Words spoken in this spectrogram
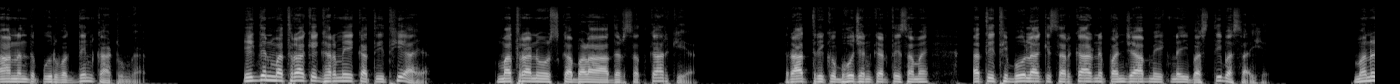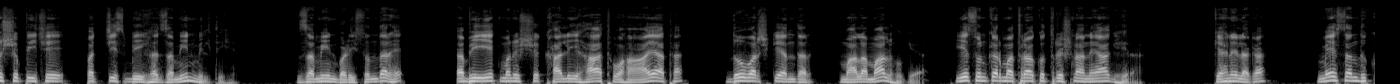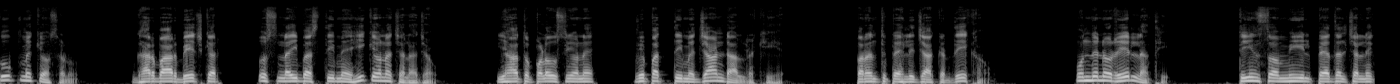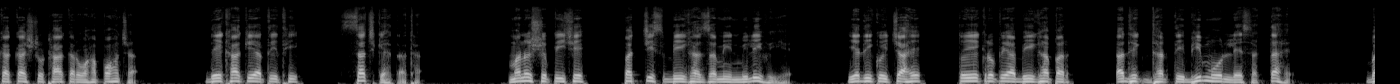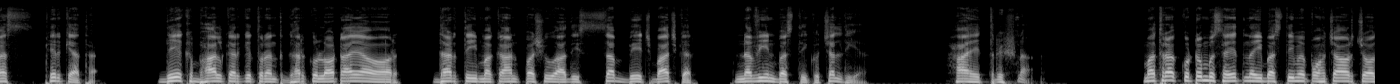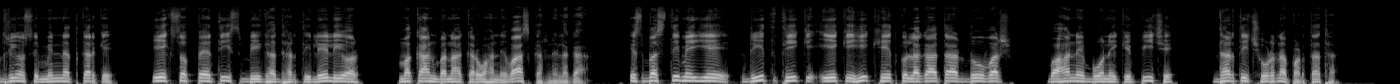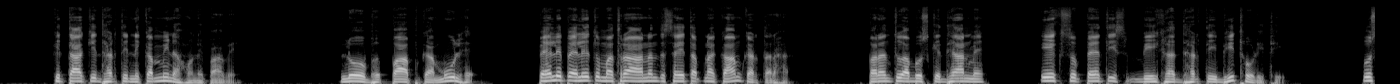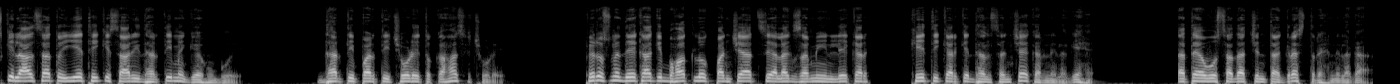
आनंदपूर्वक दिन काटूँगा। एक दिन मथुरा के घर में एक अतिथि आया। मथुरा ने उसका बड़ा आदर सत्कार किया। रात्रि को भोजन करते समय अतिथि बोला कि सरकार ने पंजाब में एक नई बस्ती बसाई है। मनुष्य पीछे पच्चीस बीघा ज़मीन मिलती है। ज़मीन बड़ी सुंदर है। अभी एक मनुष्य खाली हाथ वहाँ आया था। दो वर्ष के अंदर मालामाल हो गया। ये सुनकर मथुरा को तृष्णा ने आ घेरा। कहने लगा, मैं संधकूप में क्यों सड़ूं? घर बार बेचकर उस नई बस्ती में ही क्यों न चला जाऊँ? यहाँ तो पड़ोसियों ने विपत्ति में जान डाल रखी है, परंतु पहले जाकर देख आऊँ। उन दिनों रेल न थी। तीन सौ मील पैदल चलने का कष्ट उठाकर वहाँ पहुँचा। देखा कि अतिथि सच कहता था। मनुष्य पीछे पच्चीस बीघा ज़मीन मिली हुई है। यदि कोई चाहे तो एक रुपया बीघा पर अधिक धरती भी मूल ले सकता है। बस, फिर क्या था? देखभाल करके तुरंत घर को लौट आया और धरती, मकान, पशु आदि सब बेच बाच कर नवीन बस्ती को चल दिया। हाय तृष्णा! मथुरा कुटुंब सहित नई बस्ती में पहुँचा और चौधरियों से मिन्नत करके 135 बीघा धरती ले ली और मकान बनाकर वहाँ निवास करने लगा। इस बस्ती में ये रीत थी कि एक ही खेत को लगातार दो वर्ष बहाने बोने के पीछे धरती छोड़ना पड़ता था। कि ताकि धरती निकम्मी न होने पावे। लोभ पाप का मूल है। पहले पहले तो मथुरा आनंद सहित अपना काम करता रहा, परंतु अब उसके ध्यान में 135 बीघा धरती भी थोड़ी थी। उसकी लालसा तो ये थी कि सारी धरती में गेहूँ बोए। धरती पड़ती छोड़े तो कहाँ से छोड़े? फिर उसने देखा कि बहुत लोग पंचायत से अलग ज़मीन लेकर खेती करके धन संचय करने लगे हैं, अतः वो सदा चिंताग्रस्त रहने लगा।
